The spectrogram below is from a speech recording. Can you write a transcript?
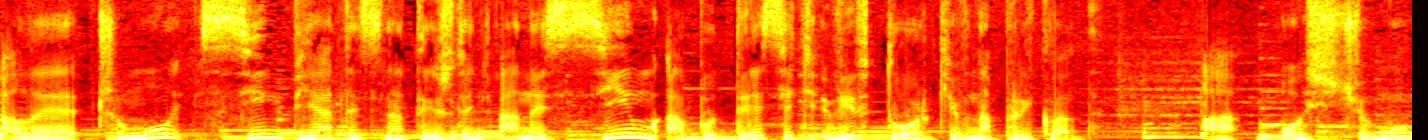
Але чому сім п'ятниць на тиждень, а не сім або десять вівторків, наприклад? А ось чому.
